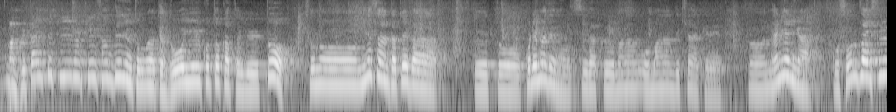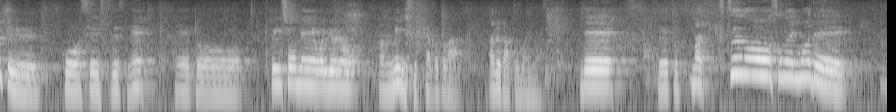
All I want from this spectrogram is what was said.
まあ、具体的な計算手順を伴うというのはどういうことかというと、その皆さん例えば、えーと、これまでの数学を学んできただけで、何々がこう存在するというこう性質ですね、えーと、という証明をいろいろあの目にしてきたことがあるかと思います。で、えーとまあ、普通のその今まで、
